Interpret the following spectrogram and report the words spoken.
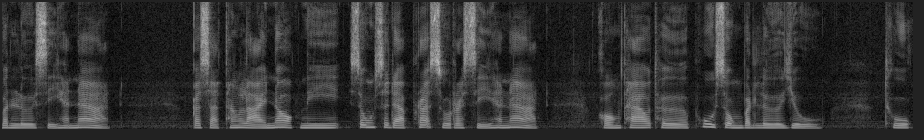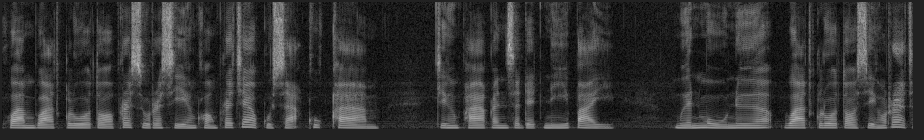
บรรลือศีหนาฏกษัตริย์ทั้งหลายนอกนี้ทรงสดับพระสุรศีหนาฏของเท้าเธอผู้ทรงบรรลืออยู่ ถูกความหวาดกลัวต่อพระสุรเสียงของพระเจ้ากุศะคุกคาม จึงพากันเสด็จหนีไป เหมือนหมูเนื้อหวาดกลัวต่อเสียงราช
